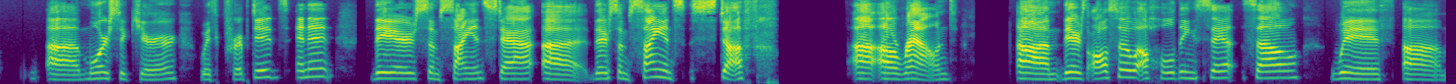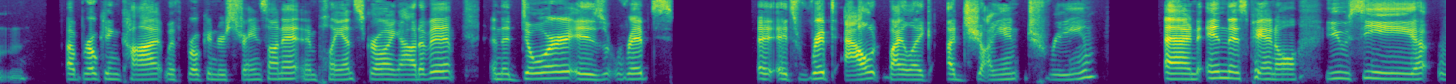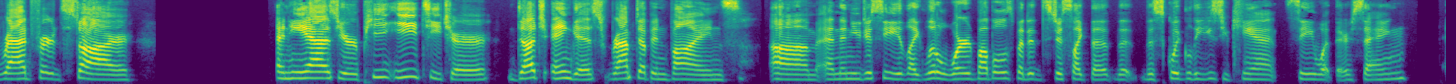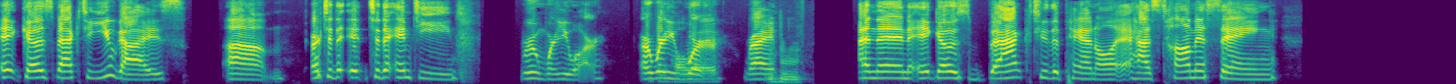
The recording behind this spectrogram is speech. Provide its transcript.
uh more secure with cryptids in it there's some science stat uh there's some science stuff uh around um there's also a holding ce- cell with um a broken cot with broken restraints on it and plants growing out of it and the door is ripped it's ripped out by like a giant tree and in this panel you see radford star and he has your PE teacher, Dutch Angus, wrapped up in vines. Um, and then you just see like little word bubbles, but it's just like the the the squigglies. You can't see what they're saying. It goes back to you guys, um, or to the it, to the empty room where you are, or where you were, right? Mhm. And then it goes back to the panel. It has Thomas saying,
